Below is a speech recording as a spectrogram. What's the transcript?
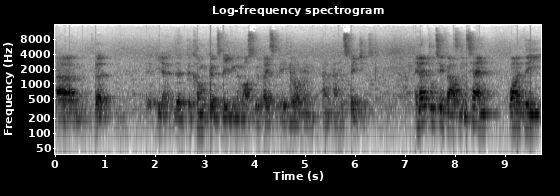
um, but you know, the, the congregants leaving the mosque would basically ignore him and, and his speeches. In April 2010, one of the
